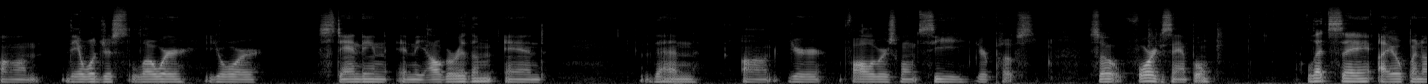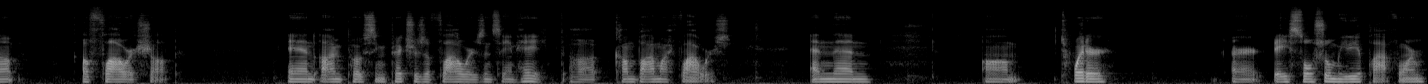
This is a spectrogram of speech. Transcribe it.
um, they will just lower your standing in the algorithm and then um, your followers won't see your posts. So, for example, let's say I open up a flower shop and I'm posting pictures of flowers and saying, hey, uh, come buy my flowers. And then um, Twitter or a social media platform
